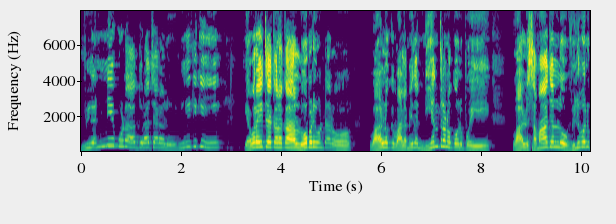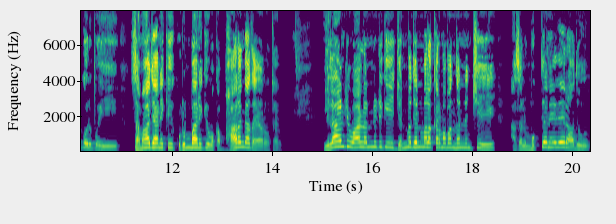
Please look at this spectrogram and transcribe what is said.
ఇవన్నీ కూడా దురాచారాలు. వీటికి ఎవరైతే కనుక లోబడి ఉంటారో వాళ్ళకి వాళ్ళ మీద నియంత్రణ కోల్పోయి వాళ్ళు సమాజంలో విలువను కోల్పోయి సమాజానికి కుటుంబానికి ఒక భారంగా తయారవుతారు. ఇలాంటి వాళ్ళన్నిటికీ జన్మ జన్మల కర్మబంధం నుంచి అసలు ముక్తి అనేదే రాదు.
